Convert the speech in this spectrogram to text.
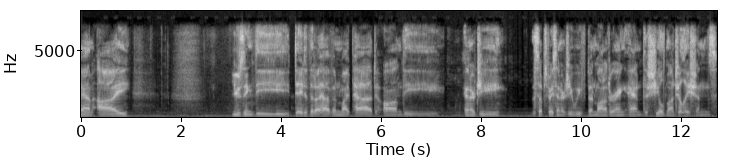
can I, using the data that I have in my pad on the energy, the subspace energy we've been monitoring, and the shield modulations,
